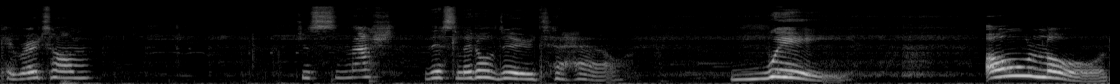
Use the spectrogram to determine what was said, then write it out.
Okay, Rotom. Just smash this little dude to hell. Wee. Oh lord.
